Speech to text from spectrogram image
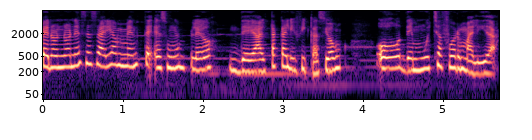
pero no necesariamente es un empleo de alta calificación o de mucha formalidad.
